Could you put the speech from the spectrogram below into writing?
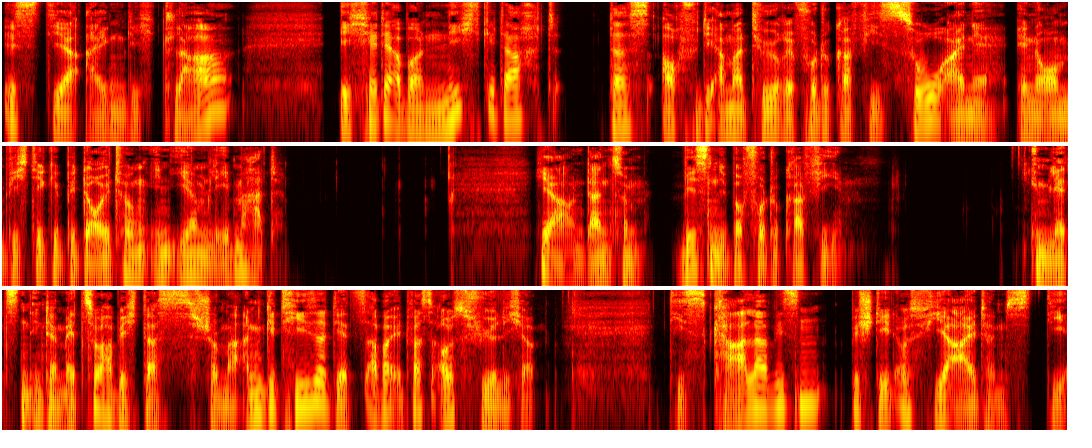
ist ja eigentlich klar. Ich hätte aber nicht gedacht, dass auch für die Amateure Fotografie so eine enorm wichtige Bedeutung in ihrem Leben hat. Ja, und dann zum Wissen über Fotografie. Im letzten Intermezzo habe ich das schon mal angeteasert, jetzt aber etwas ausführlicher. Die Skala-Wissen besteht aus vier Items, die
